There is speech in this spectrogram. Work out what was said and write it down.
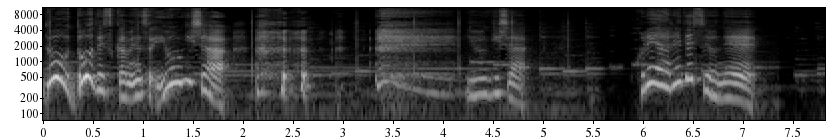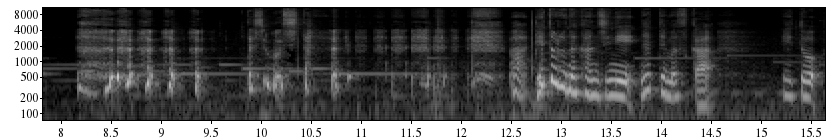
どうどうですか皆さん容疑者。容疑者。これあれですよね。私もした。あ、レトロな感じになってますか。えっ、と、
